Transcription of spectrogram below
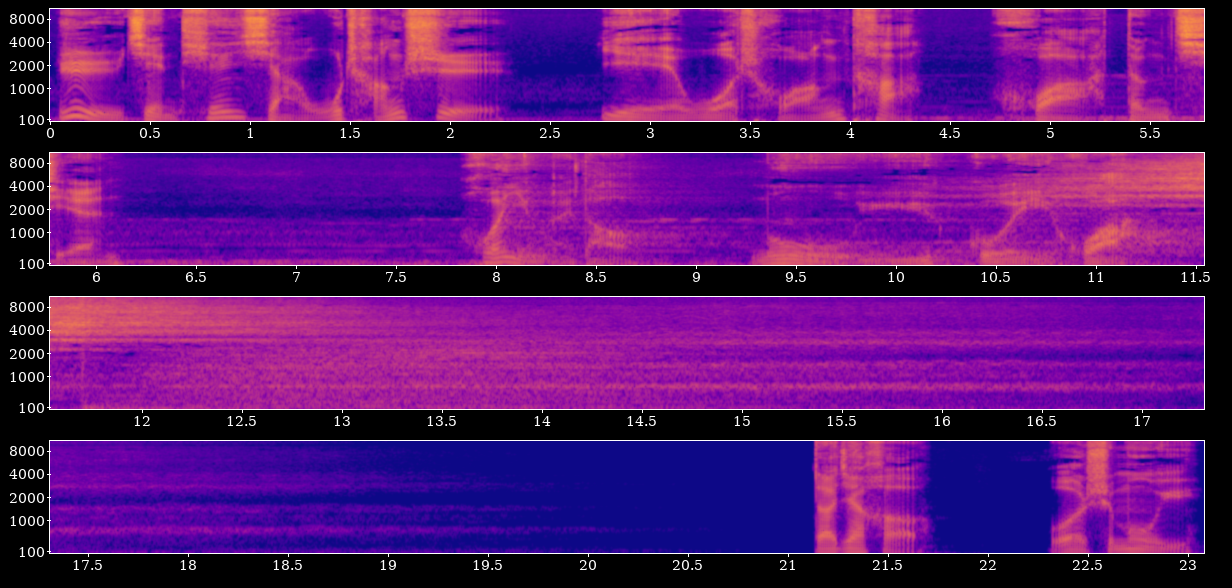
日见天下无常事，夜卧床榻话灯前。欢迎来到木鱼鬼话。大家好，我是木鱼。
